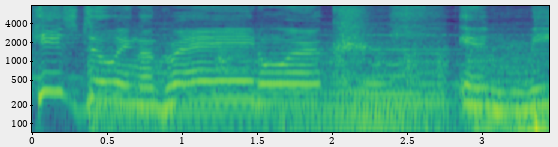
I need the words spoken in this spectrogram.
He's doing a great work in me.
